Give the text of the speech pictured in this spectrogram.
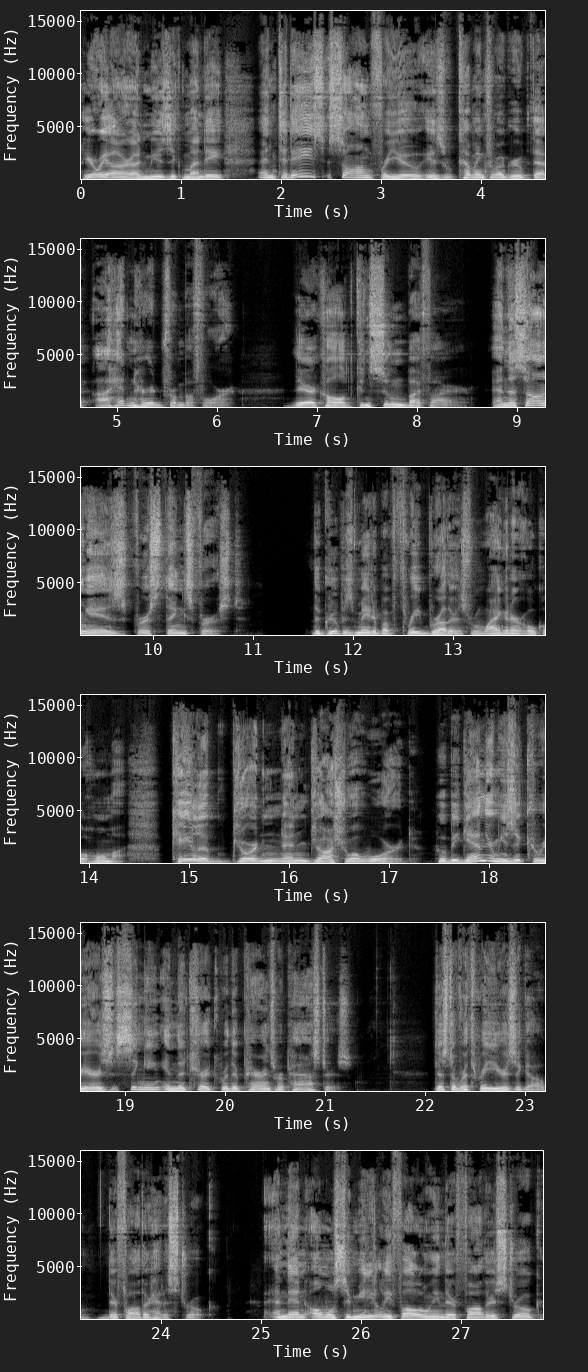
Here we are on Music Monday, and today's song for you is coming from a group that I hadn't heard from before. They're called Consumed by Fire. And the song is First Things First. The group is made up of three brothers from Wagoner, Oklahoma, Caleb, Jordan, and Joshua Ward, who began their music careers singing in the church where their parents were pastors. Just over three years ago, their father had a stroke. And then almost immediately following their father's stroke,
